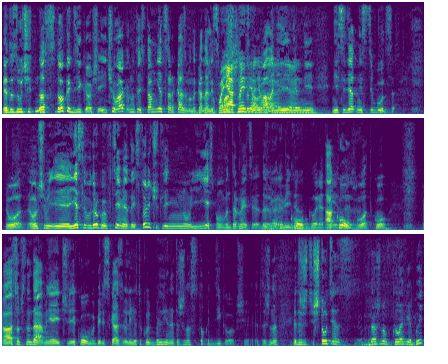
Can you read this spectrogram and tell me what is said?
это звучит настолько дико вообще. И чувак, ну то есть там нет сарказма на канале Спас, понятное чтоб ты дело, понимал, да, они я- не, не- не сидят, не стебутся. Вот. В общем, если вдруг вы в теме этой истории, чуть ли, ну, есть, по-моему, в интернете даже Говорят, видео. Коуп, говорят, А, Коуп, даже. вот, Коуп. А, собственно, да, мне Коубы пересказывали. Я такой, блин, это же настолько дико вообще. Это же, на... это же что у тебя должно в голове быть,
